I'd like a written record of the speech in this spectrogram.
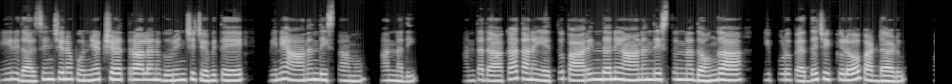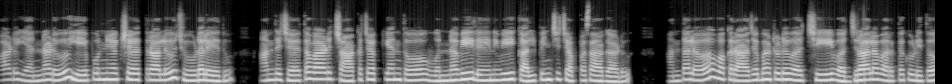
మీరు దర్శించిన పుణ్యక్షేత్రాలను గురించి చెబితే విని ఆనందిస్తాము అన్నది. అంతదాకా తన ఎత్తు పారిందని ఆనందిస్తున్న దొంగ ఇప్పుడు పెద్ద చిక్కులో పడ్డాడు. వాడు ఎన్నడూ ఏ పుణ్యక్షేత్రాలు చూడలేదు. అందుచేత వాడు చాకచక్యంతో ఉన్నవి లేనివి కల్పించి చెప్పసాగాడు. అంతలో ఒక రాజభటుడు వచ్చి వజ్రాల వర్తకుడితో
